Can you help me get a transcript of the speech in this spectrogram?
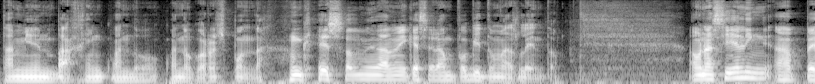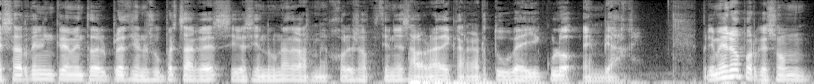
también bajen cuando, cuando corresponda. Aunque eso me da a mí que será un poquito más lento. Aún así, a pesar del incremento del precio en los superchargers, sigue siendo una de las mejores opciones a la hora de cargar tu vehículo en viaje. Primero, porque son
